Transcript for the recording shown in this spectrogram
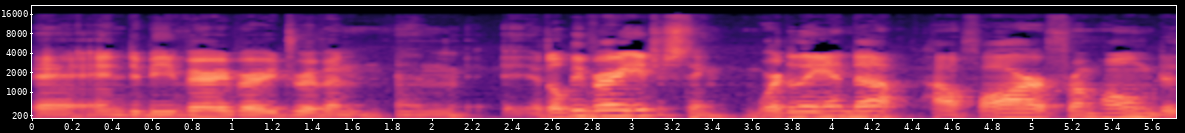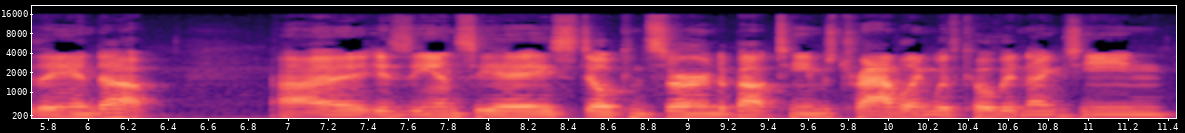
and, and to be very, very driven. And it'll be very interesting. Where do they end up? How far from home do they end up? Uh, is the NCAA still concerned about teams traveling with COVID nineteen?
